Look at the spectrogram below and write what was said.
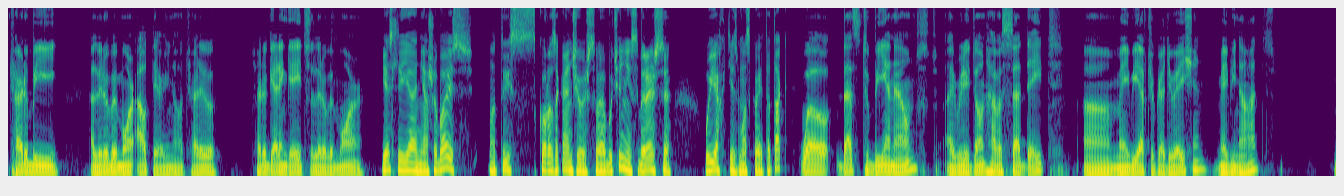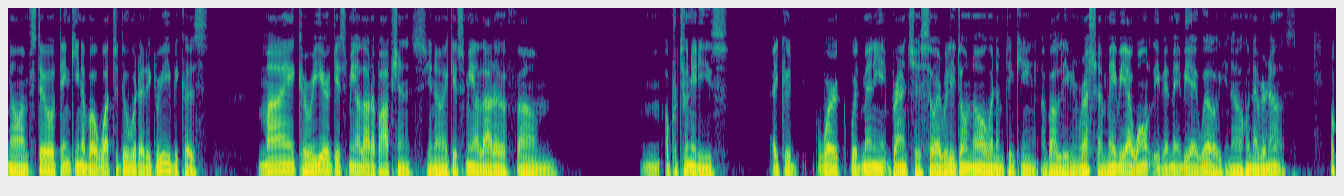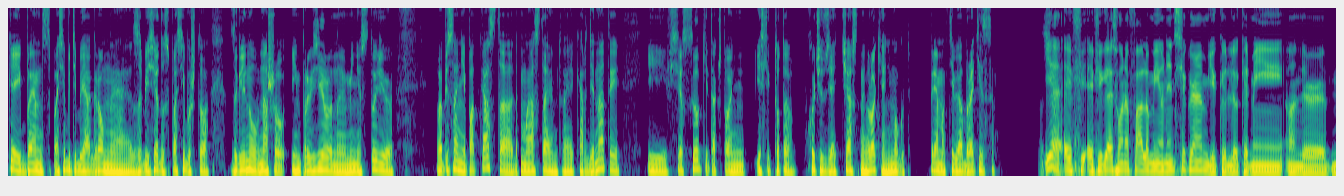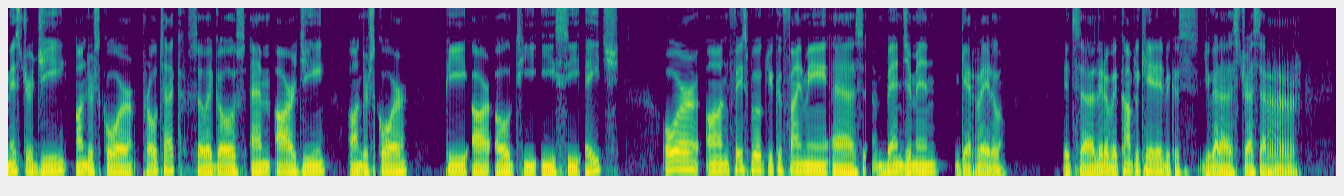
try to be a little bit more out there, you know. Try to try to get engaged a little bit more. Если я не ошибаюсь, ты скоро заканчиваешь свое обучение и собираешься уехать из Москвы. Это так? Well, that's to be announced. I really don't have a set date. Um, maybe after graduation, maybe not. No, I'm still thinking about what to do with a degree because my career gives me a lot of options. You know, it gives me a lot of um, mm, opportunities. I could work with many branches, so I really don't know when I'm thinking about leaving Russia. Maybe I won't leave it, maybe I will, you know, who never knows. Окей, okay, Бен, спасибо тебе огромное за беседу, спасибо, что заглянул в нашу импровизированную мини-студию. В описании подкаста мы оставим твои координаты и все ссылки, так что они, если кто-то хочет взять частные уроки, они могут прямо к тебе обратиться. Yeah, if if you guys want to follow me on Instagram, you could look at me under Mr. G underscore Protech. So it goes M R G underscore P R O T E C H. Or on Facebook, you could find me as Benjamin Guerrero. It's a little bit complicated because you gotta stress that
